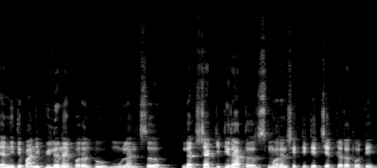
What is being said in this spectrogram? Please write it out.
त्यांनी ते पाणी पिलं नाही परंतु मुलांचं लक्षात किती राहतं स्मरणशक्ती ते चेक करत होते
